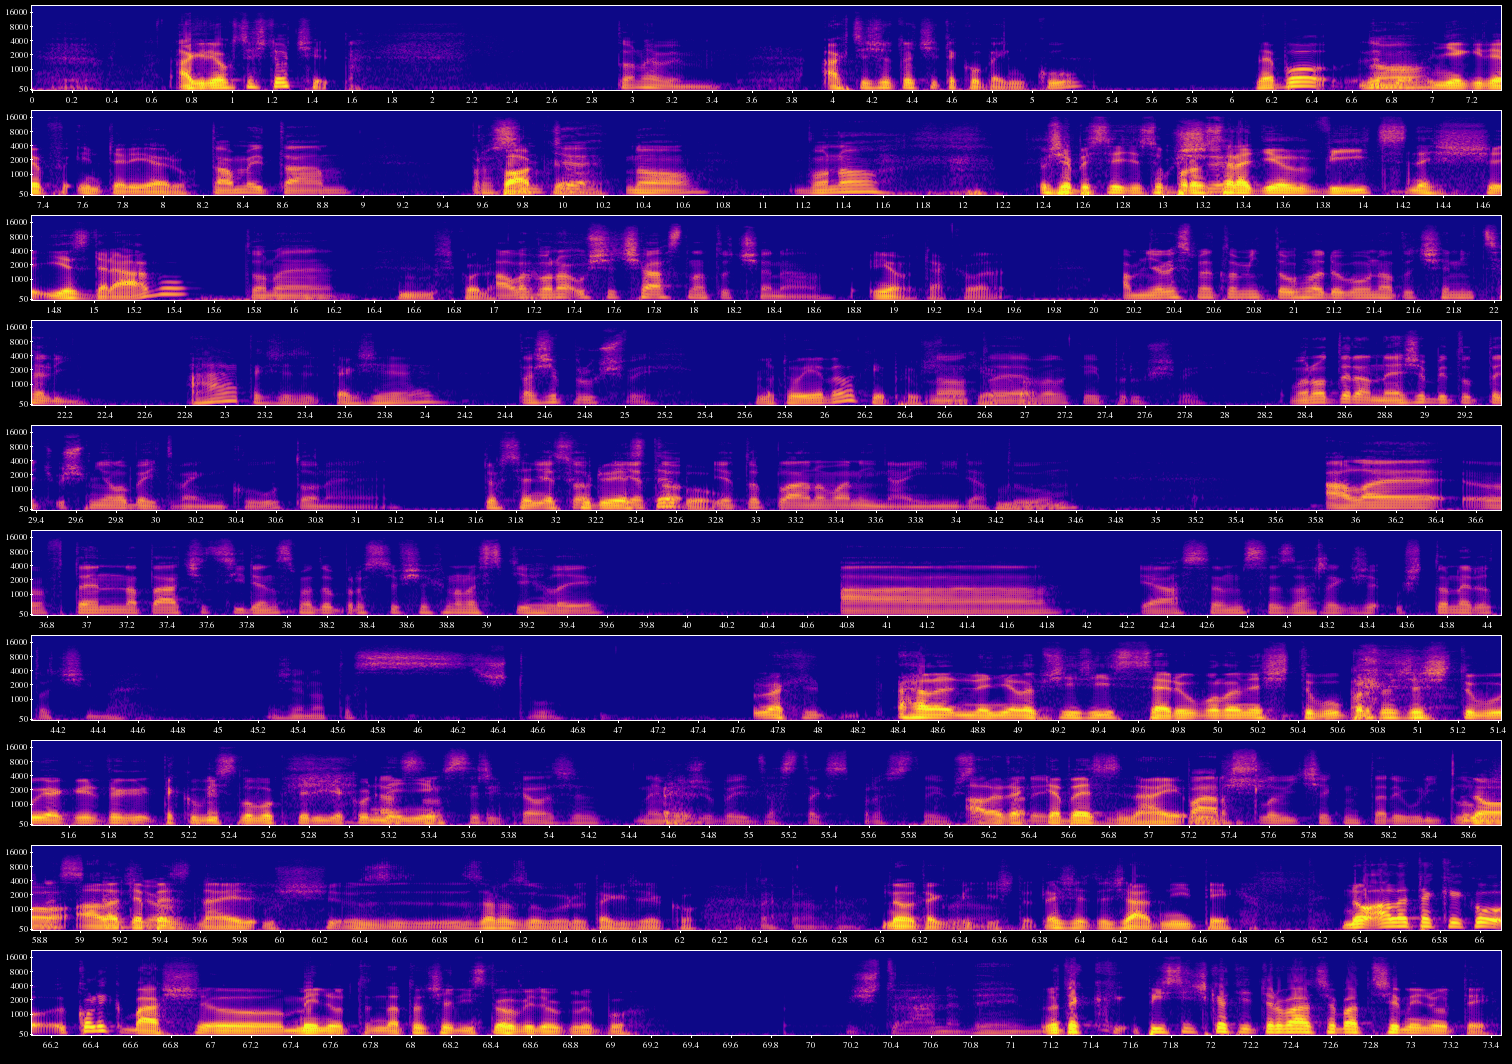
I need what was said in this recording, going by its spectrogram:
A kde ho chceš točit? To nevím. A chceš ho točit jako venku? Nebo, nebo No. někde v interiéru? Tam i tam. Prosím Fakt, tě, jo. no, ono, Že by si něco Už je- prozradil víc, než je zdrávo? to ne, Hm, škoda. ale ona už je část natočená. Jo, takhle. A měli jsme to mít touhle dobou natočený celý. Aha, takže, takže, Takže průšvih. no to je velký průšvih. No, to je jako. velký průšvih. Ono teda ne, že by to teď už mělo být venku, to ne. To se Je neschoduje je, s tebou. to, je to plánovaný na jiný datum. Mm. Ale eh, v ten natáčecí den jsme to prostě všechno nestihli a já jsem se zařekl, že už to nedotočíme. Že na to štvu. Tak, hele, není lepší říct seru, vole, než štvu, protože štvu, jak je to takový slovo, který jako Já není. jsem si říkal, že nemůžu být zas tak zprostý. Už Ale tak tebe znají pár už. slovíček mi tady ulítlo už No, dneska, ale tebe znají už z, z rozhovoru, takže jako, To je pravda. no tak Jako vidíš to, takže to žádný ty. No ale tak jako, kolik máš uh, minut natočený z toho videoklipu? Víš, to já nevím. No tak písnička ti trvá třeba tři minuty.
